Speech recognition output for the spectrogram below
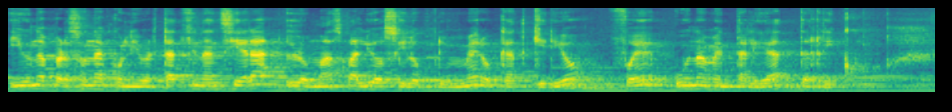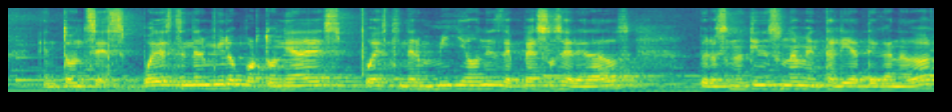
Y una persona con libertad financiera, lo más valioso y lo primero que adquirió fue una mentalidad de rico. Entonces, puedes tener mil oportunidades, puedes tener millones de pesos heredados, pero si no tienes una mentalidad de ganador,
